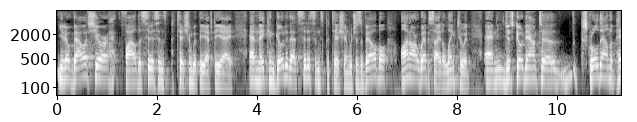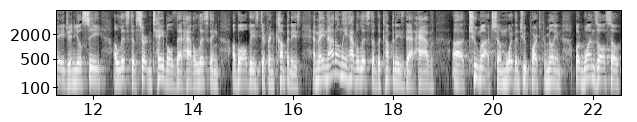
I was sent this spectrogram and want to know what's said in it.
You know, Valisure filed a citizens petition with the FDA, and they can go to that citizens petition, which is available on our website, a link to it, and just go down to scroll down the page, and you'll see a list of certain tables that have a listing of all these different companies. And they not only have a list of the companies that have uh, too much, so more than two parts per million, but ones also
